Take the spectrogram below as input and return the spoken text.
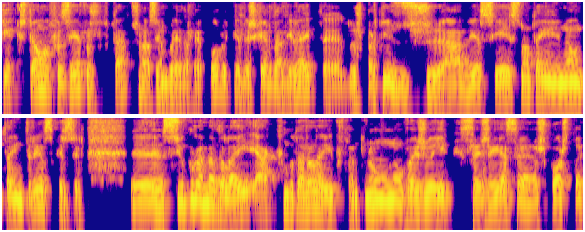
que é que estão a fazer os deputados na Assembleia da República, da esquerda à direita, dos partidos A, B, C, isso não tem, não tem interesse, quer dizer, uh, se o problema da lei, há que mudar a lei, portanto não, não vejo aí que seja essa a resposta,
